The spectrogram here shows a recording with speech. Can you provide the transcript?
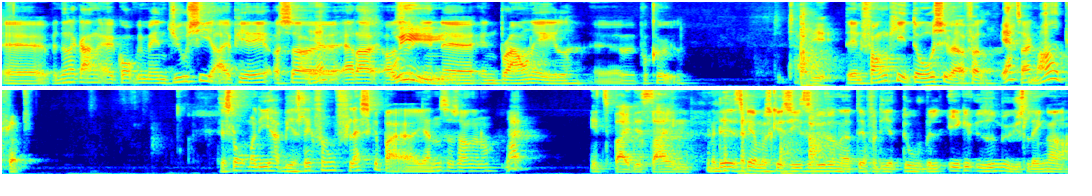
Øh, men den her gang øh, går vi med en Juicy IPA, og så Ja. øh, er der også Ui. en, øh, en Brown Ale øh, på køl. Det tager vi. Det er en funky dåse i hvert fald. Ja, tak. meget flot. Det slår mig lige, vi har slet ikke fået nogen flaskebajer i anden sæson endnu. Nej. It's by design. Men det skal jeg måske sige til lytterne, at det er fordi, at du vil ikke ydmyges længere.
